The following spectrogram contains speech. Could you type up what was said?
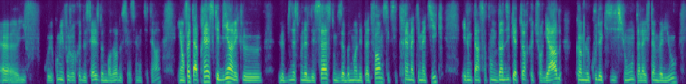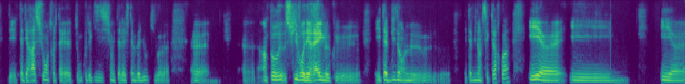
combien il faut que je recrute de sales, d'onboarder, de CSM, etc. Et en fait, après, ce qui est bien avec le, le business model des SaaS, donc des abonnements des plateformes, c'est que c'est très mathématique. Et donc, tu as un certain nombre d'indicateurs que tu regardes, comme le coût d'acquisition, ta lifetime value. Tu as des ratios entre ton coût d'acquisition et ta lifetime value qui doivent euh, euh, un peu suivre des règles établies dans le établies dans le secteur quoi. Et euh, et et, euh,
